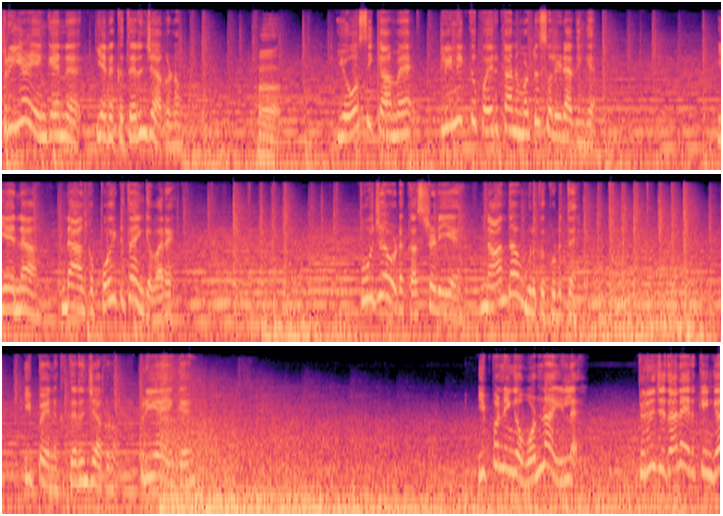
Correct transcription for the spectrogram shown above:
பிரியா எங்கேன்னு எனக்கு தெரிஞ்சாகணும். யோசிக்காம கிளினிக்கு போயிருக்கான்னு மட்டும் சொல்லிடாதீங்க. ஏன்னா நான் அங்க போயிட்டு தான் இங்க வரேன். பூஜாவோட கஸ்டடியை நான் தான் உங்களுக்கு கொடுத்தேன். இப்ப எனக்கு தெரிஞ்சாகணும். பிரியா எங்க? இப்ப நீங்க ஒண்ணா இல்ல. பிரிஞ்சு தானே இருக்கீங்க.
